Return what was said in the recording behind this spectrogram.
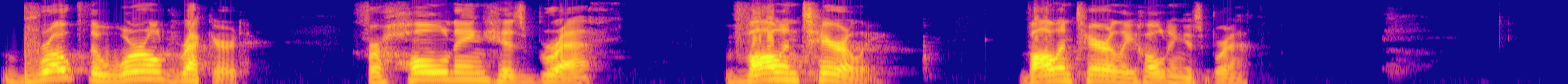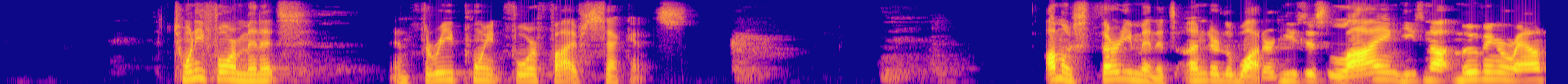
broke the world record for holding his breath voluntarily. Voluntarily holding his breath. 24 minutes and 3.45 seconds almost 30 minutes under the water. He's just lying. He's not moving around,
